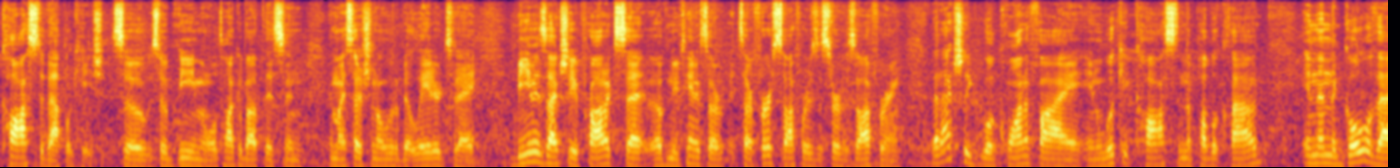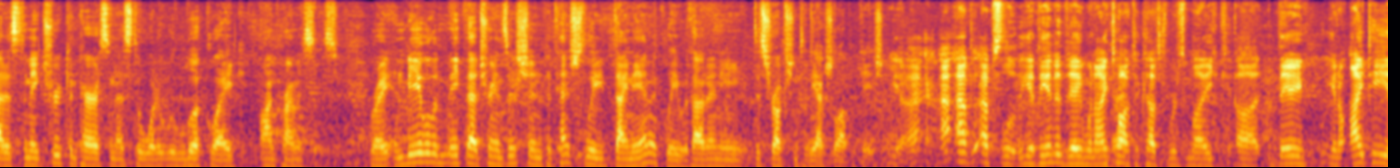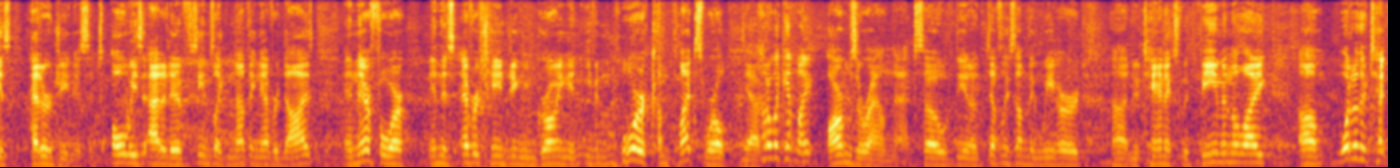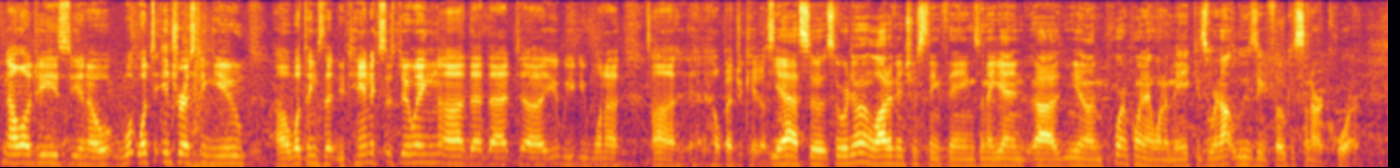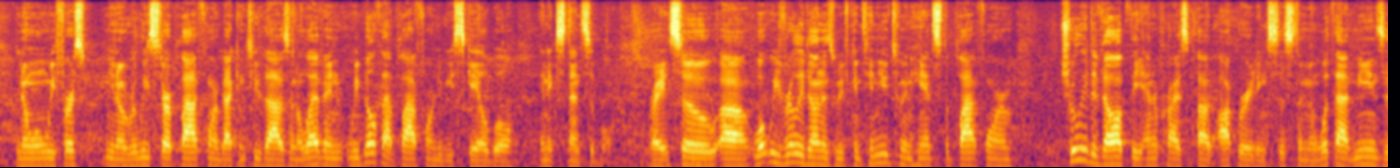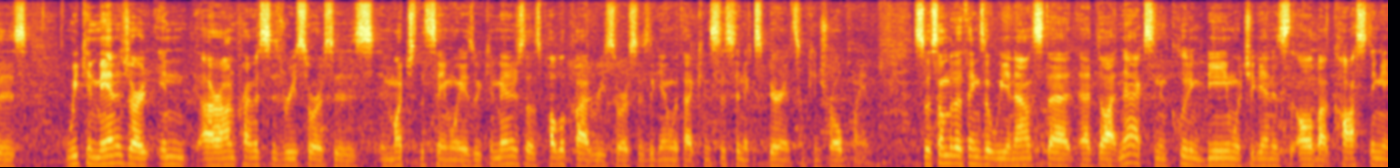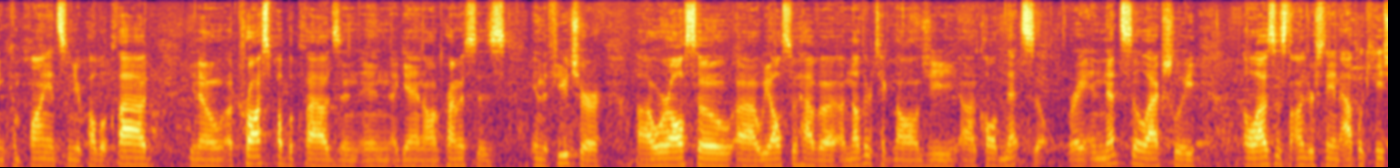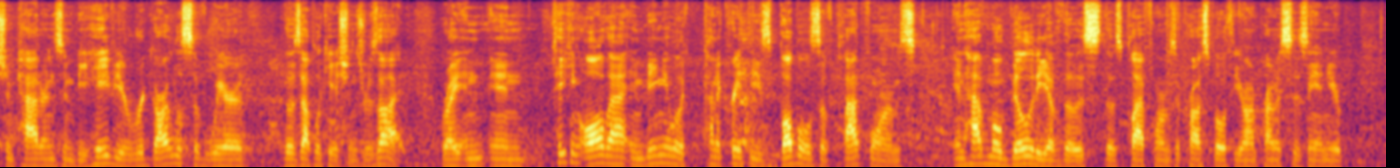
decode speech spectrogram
cost of application. So, so Beam, and we'll talk about this in, in my session a little bit later today. Beam is actually a product set of Nutanix. It's our first software as a service offering that actually will quantify and look at cost in the public cloud. And then the goal of that is to make true comparison as to what it would look like on premises right? And be able to make that transition potentially dynamically without any disruption to the actual application. Yeah, absolutely. At the end of the day, when I talk right. to customers, Mike, uh, they, you know, IT is heterogeneous. It's always additive. Seems like nothing ever dies, and therefore, in this ever-changing and growing and even more complex world, yep. how do I get my arms around that? So, you know, definitely something we heard uh, Nutanix with Beam and the like. Um, what other technologies? You know, what, what's interesting you? Uh, what things that Nutanix is doing uh, that that uh, you, you want to uh, help educate us? Yeah, so, so we're doing a lot of interesting things, and again, uh, you know, an important point I want to make is we're not losing focus on our core. You know, when we first you know, released our platform back in 2011, we built that platform to be scalable and extensible, right? So what we've really done is we've continued to enhance the platform, truly develop the enterprise cloud operating system, and what that means is we can manage our, in, our on-premises resources in much the same way as we can manage those public cloud resources, again, with that consistent experience and control plane. So some of the things that we announced at, at .next, and including Beam, which again is all about costing and compliance in your public cloud, you know, across public clouds and, and again, on-premises in the future. Uh, we're also, uh, we also have a, another technology uh, called NetSil, right? And NetSil actually allows us to understand application patterns and behavior regardless of where those applications reside, right? And, and taking all that and being able to kind of create these bubbles of platforms and have mobility of those, those platforms across both your on-premises and your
